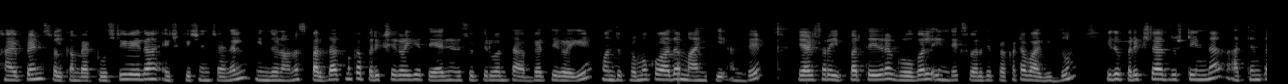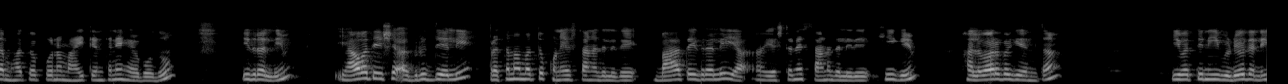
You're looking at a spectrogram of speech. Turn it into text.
Hi friends welcome back to Sriveda education channel ಇಂದು ನಾನು ಸ್ಪರ್ಧಾತ್ಮಕ ಪರೀಕ್ಷೆಗಳಿಗೆ ತಯಾರಿ ನಡೆಸುತ್ತಿರುವಂತಹ ಅಭ್ಯರ್ಥಿಗಳಿಗೆ ಒಂದು ಪ್ರಮುಖವಾದ ಮಾಹಿತಿ ಅಂದ್ರೆ ಎರಡ್ ಸಾವಿರದ ಇಪ್ಪತ್ತೈದರ ಗ್ಲೋಬಲ್ ಇಂಡೆಕ್ಸ್ ವರದಿ ಪ್ರಕಟವಾಗಿದ್ದು, ಇದು ಪರೀಕ್ಷಾ ದೃಷ್ಟಿಯಿಂದ ಅತ್ಯಂತ ಮಹತ್ವಪೂರ್ಣ ಮಾಹಿತಿ ಅಂತಾನೆ ಹೇಳ್ಬೋದು. ಇದರಲ್ಲಿ ಯಾವ ದೇಶ ಅಭಿವೃದ್ಧಿಯಲ್ಲಿ ಪ್ರಥಮ ಮತ್ತು ಕೊನೆಯ ಸ್ಥಾನದಲ್ಲಿದೆ? ಭಾರತ ಇದರಲ್ಲಿ ಎಷ್ಟನೇ ಸ್ಥಾನದಲ್ಲಿದೆ? ಹೀಗೆ ಹಲವಾರು ಬಗೆಯಂತ ಇವತ್ತಿನ ಈ ವಿಡಿಯೋದಲ್ಲಿ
